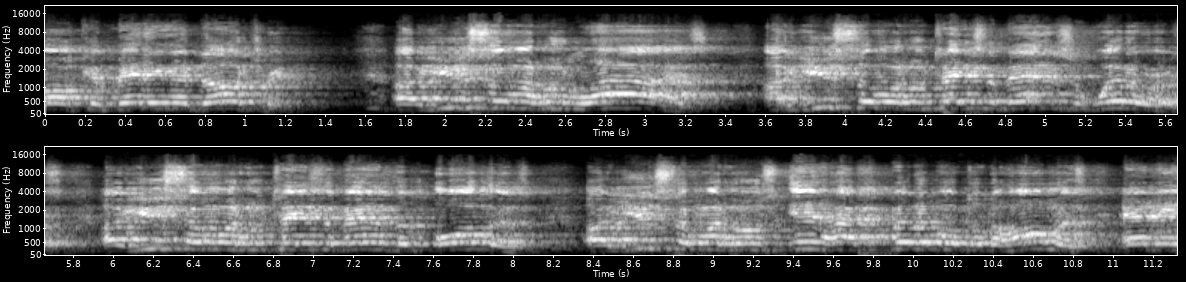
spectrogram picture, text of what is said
or committing adultery? Are you someone who lies? Are you someone who takes advantage of widowers? Are you someone who takes advantage of orphans? Are you someone who's inhospitable to the homeless and the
